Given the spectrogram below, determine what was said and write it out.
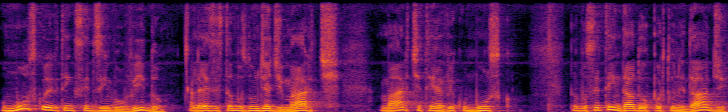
O músculo ele tem que ser desenvolvido. Aliás, estamos num dia de Marte. Marte tem a ver com músculo. Então você tem dado a oportunidade.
